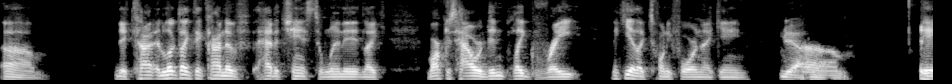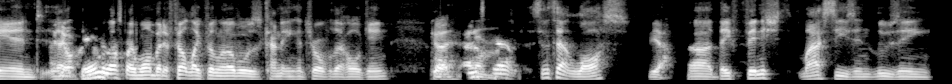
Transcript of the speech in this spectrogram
um they kind it looked like they kind of had a chance to win it. Like Markus Howard didn't play great. I think he had like 24 in that game. Yeah. Um and they only lost by one, but it felt like Villanova was kind of in control for that whole game. Well, since, that, since, that, loss, yeah, uh, they finished last season losing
